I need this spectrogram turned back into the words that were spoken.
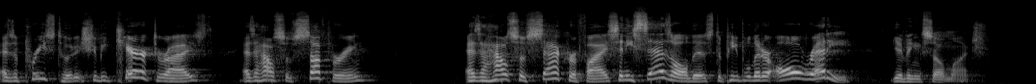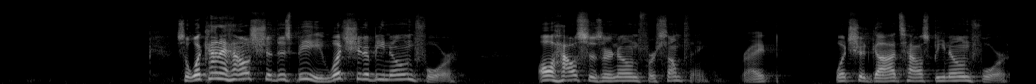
as a priesthood, it should be characterized as a house of suffering, as a house of sacrifice. And he says all this to people that are already giving so much. So, what kind of house should this be? What should it be known for? All houses are known for something, right? What should God's house be known for?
